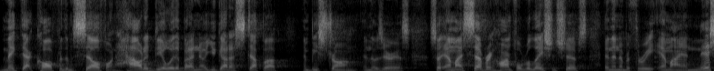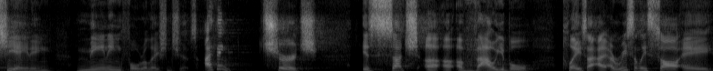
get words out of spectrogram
make that call for themselves on how to deal with it, but I know you got to step up and be strong in those areas. So, am I severing harmful relationships? And then, number three, am I initiating meaningful relationships? I think church is such a, a, a valuable place. I, I, recently saw a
